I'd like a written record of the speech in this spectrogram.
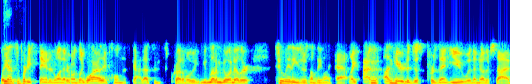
like that's a pretty standard one that everyone's like, why are they pulling this guy? That's incredible. You let him go another two innings or something like that. Like I'm I'm here to just present you with another side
